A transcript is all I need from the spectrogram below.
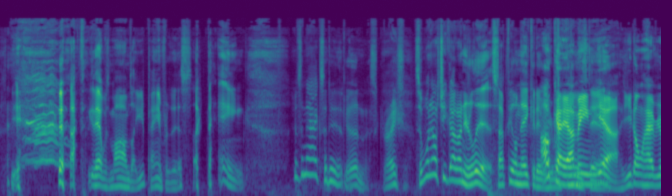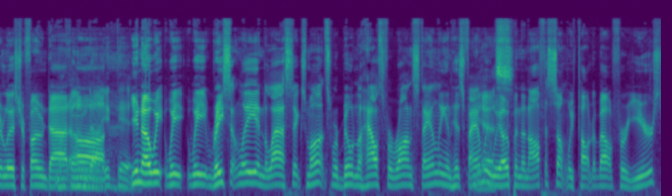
I think that was mom's like, you paying for this? Like, dang, it was an accident. Goodness gracious. So what else you got on your list? I feel naked over here. Okay, I mean, dead. yeah, you don't have your list. Your phone died. My phone Uh, died. It did. You know, we, we we recently in the last six months we're building a house for Ron Stanley and his family. We opened an office, something we've talked about for years.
